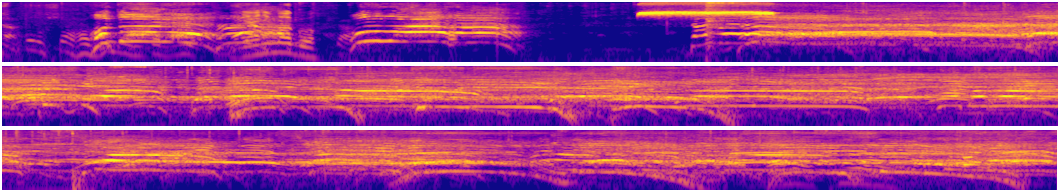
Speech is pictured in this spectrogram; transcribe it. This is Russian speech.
Готовы! Я не могу. Увага! Yeah!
